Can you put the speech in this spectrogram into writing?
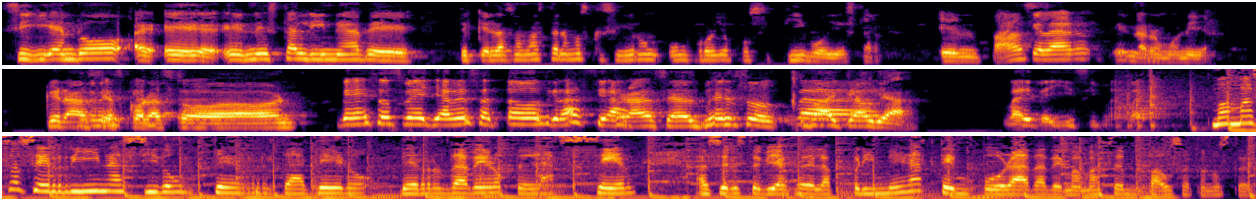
siguiendo eh, eh, en esta línea de, que las mamás tenemos que seguir un, rollo positivo y estar en paz, claro, en armonía. Gracias, corazón. Besos, Bella, besos a todos, gracias. Gracias, besos. Bye, Claudia. Bye, bellísima. Bye. Mamás Acerrín ha sido un verdadero, verdadero placer hacer este viaje de la primera temporada de Mamás en Pausa con ustedes.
